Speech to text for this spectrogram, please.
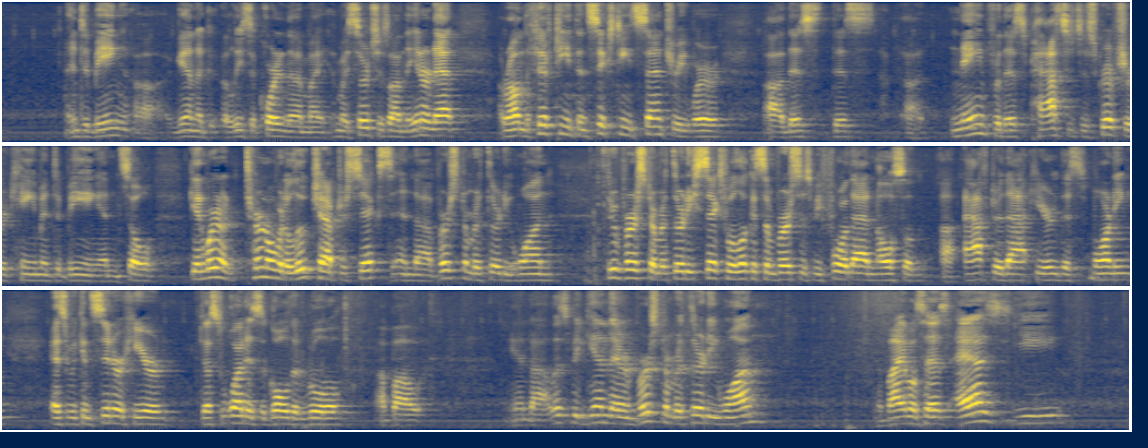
into being, uh, again, at least according to my, my searches on the internet, around the 15th and 16th century, where uh, this, this uh, name for this passage of Scripture came into being. And so, again, we're going to turn over to Luke chapter 6 and uh, verse number 31 through verse number 36. We'll look at some verses before that and also uh, after that here this morning as we consider here just what is the golden rule about. And uh, let's begin there in verse number 31. The Bible says, As ye,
